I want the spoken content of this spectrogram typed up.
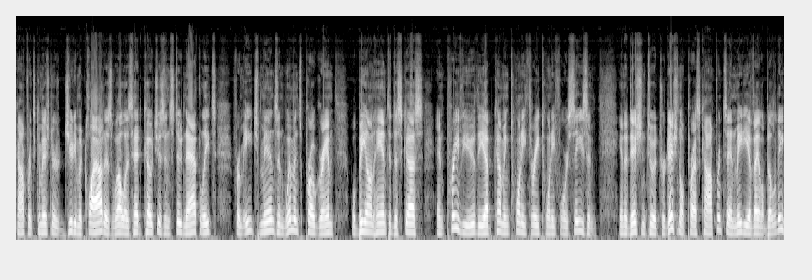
Conference Commissioner Judy MacLeod, as well as head coaches and student athletes from each men's and women's program, will be on hand to discuss and preview the upcoming 23 24 season. In addition to a traditional press conference and media availability,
